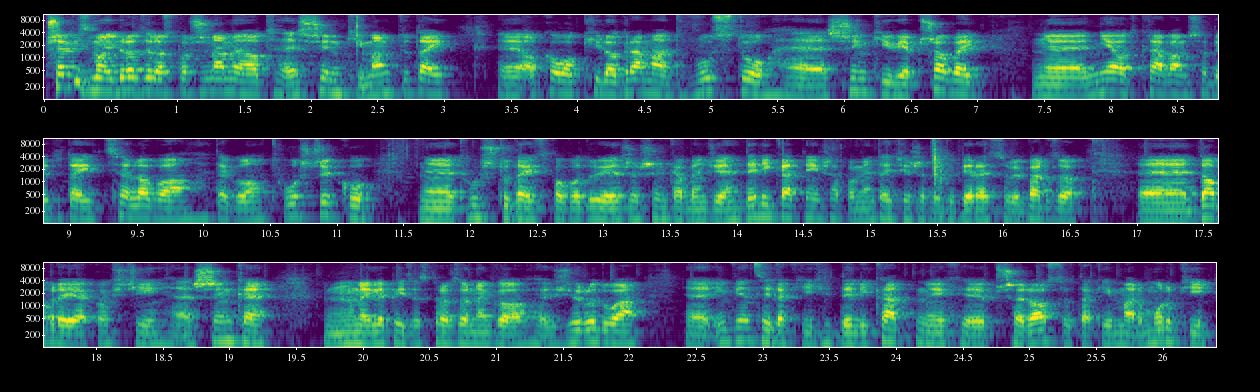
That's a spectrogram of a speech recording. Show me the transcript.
Przepis, moi drodzy, rozpoczynamy od e, szynki. Mam tutaj e, około kilograma 200 e, szynki wieprzowej. Nie odkrawam sobie tutaj celowo tego tłuszczyku. Tłuszcz tutaj spowoduje, że szynka będzie delikatniejsza. Pamiętajcie, żeby wybierać sobie bardzo dobrej jakości szynkę. Najlepiej ze sprawdzonego źródła. E, Im więcej takich delikatnych e, przerostów, takiej marmurki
